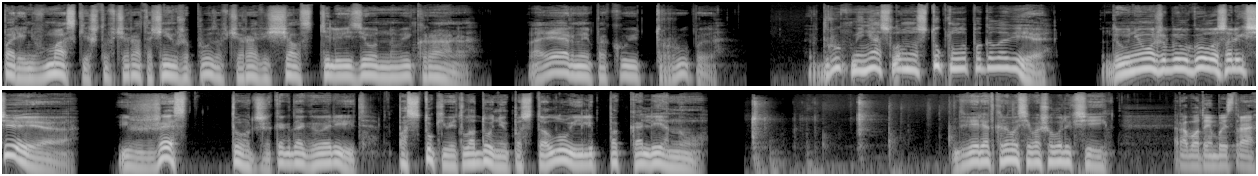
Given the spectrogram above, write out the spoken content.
парень в маске, что вчера, точнее уже позавчера, вещал с телевизионного экрана? Наверное, пакуют трупы. Вдруг меня словно стукнуло по голове. Да у него же был голос Алексея. И жест тот же, когда говорит, постукивает ладонью по столу или по колену. Дверь открылась, и вошел Алексей. Работаем быстро.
